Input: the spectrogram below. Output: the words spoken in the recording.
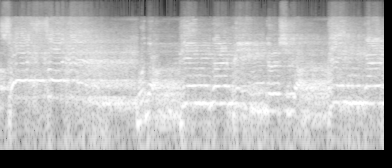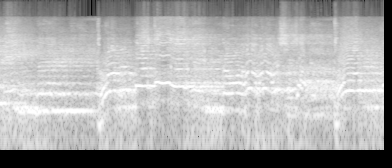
셋. 뭐냐? 빙글빙글 시작. 빙글빙글 돌고 도는 거 시작. 돌고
